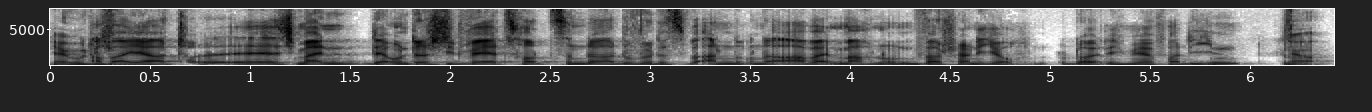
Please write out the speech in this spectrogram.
Ja, gut, ich, Aber ja, to- äh, ich meine, der Unterschied wäre jetzt trotzdem da. Du würdest andere eine Arbeit machen und wahrscheinlich auch deutlich mehr verdienen. ja.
